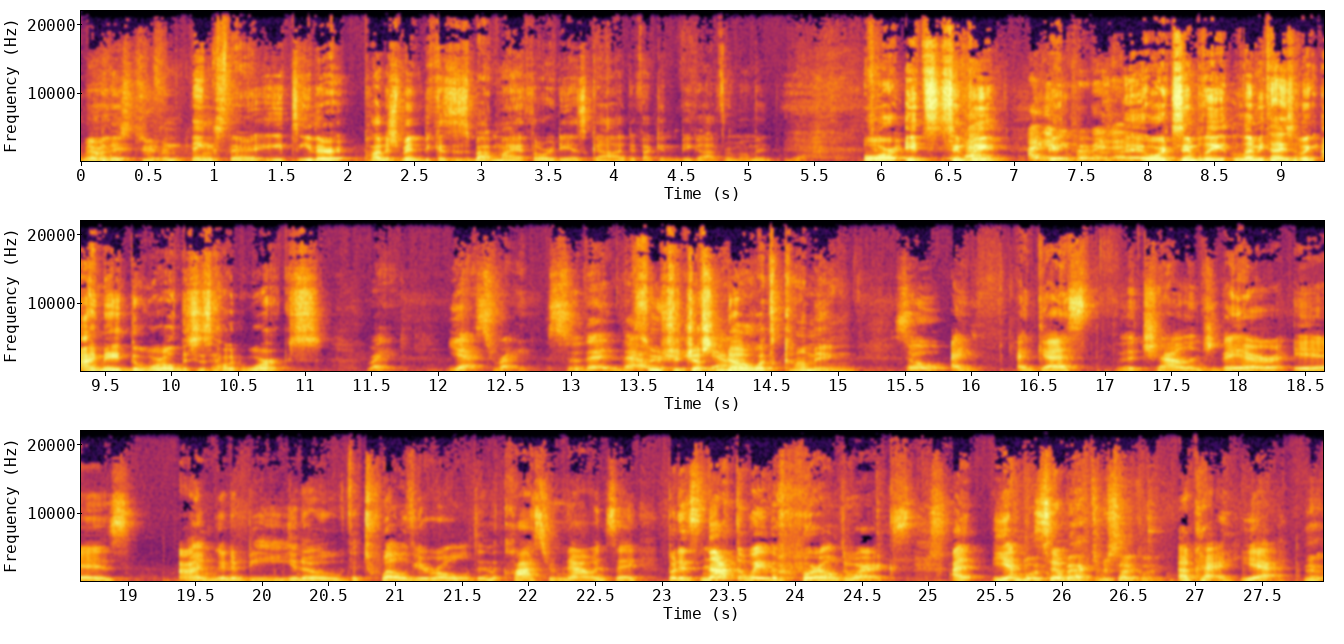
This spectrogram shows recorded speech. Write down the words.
Remember, there's two different things there. It's either punishment because it's about my authority as God, if I can be God for a moment. Yeah. Or it's simply. Okay, I give you it- permission. Eh, or it's simply, let me tell you something. I made the world. This is how it works. Right. Yes. Right. So then that. So you should be- just yeah. know what's coming. So I I guess the challenge there is I'm going to be, you know, the 12 year old in the classroom now and say, but it's not the way the world works. I, yeah. Well, let's so, go back to recycling. Okay, yeah. Now,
